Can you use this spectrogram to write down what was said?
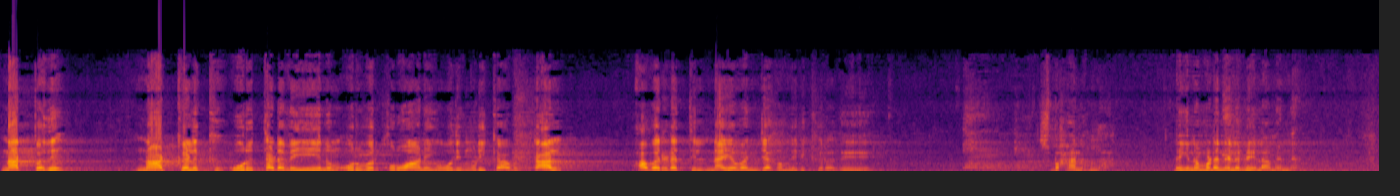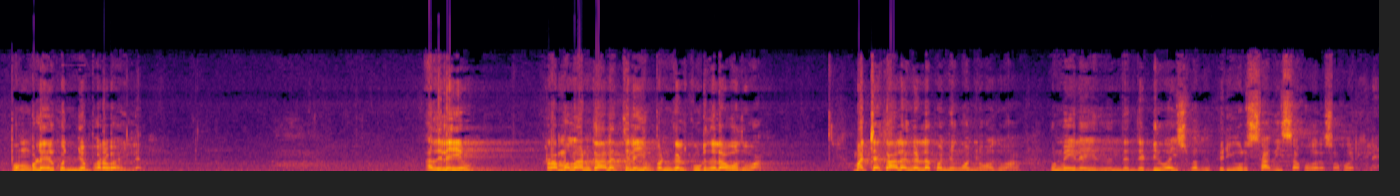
நாற்பது நாட்களுக்கு ஒரு தடவை ஏனும் ஒருவர் குர்ஆனை ஓதி முடிக்காவிட்டால் அவரிடத்தில் நயவஞ்சகம் இருக்கிறது. சுபஹானல்லா இன்னைக்கு நம்மளோட நிலைமையெல்லாம் என்ன? பொம்பளைகள் கொஞ்சம் பரவாயில்லை. அதுலேயும் ரமலான் காலத்திலையும் பெண்கள் கூடுதலாக ஓதுவாங்க. மற்ற காலங்களில் கொஞ்சம் கொஞ்சம் ஓதுவாங்க. உண்மையிலே இந்த இந்த டிவைஸ் வந்து பெரிய ஒரு சதி சகோதர சகோதரிகளே.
